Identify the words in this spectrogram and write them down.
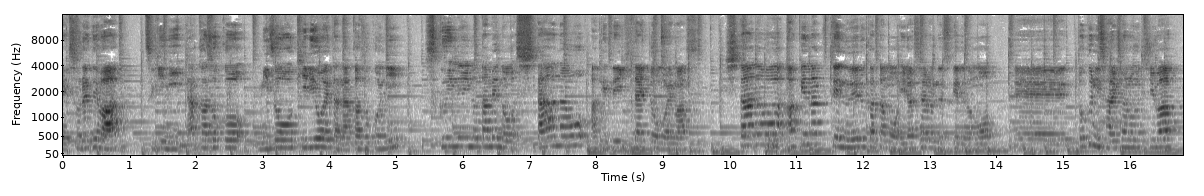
えー、それでは次に中底溝を切り終えた中底にすくい縫いのための下穴を開けていきたいと思います。下穴は開けなくて縫える方もいらっしゃるんですけれども、えー、特に最初のうちは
